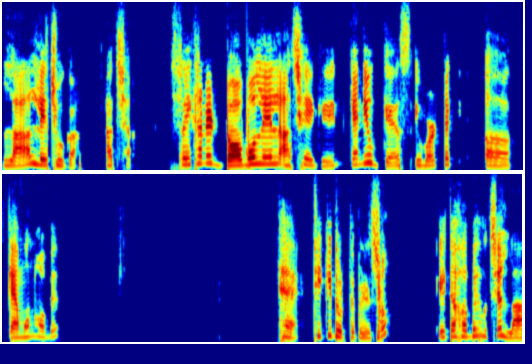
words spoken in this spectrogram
লা লেচুগা। আচ্ছা সো এখানে ডবল এল আছে এগেইন ক্যান ইউ গেস এই ওয়ার্ডটা কেমন হবে? হ্যাঁ ঠিকই ধরতে পেরেছ। এটা হবে হচ্ছে লা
